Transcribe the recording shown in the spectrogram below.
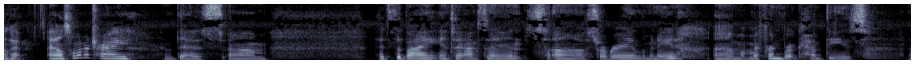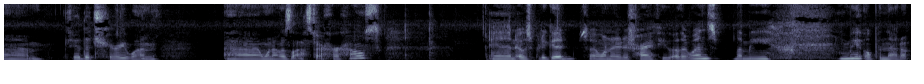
Okay, I also want to try this. Um, it's the Bai Antioxidants uh, Strawberry Lemonade. Um, my friend Brooke had these. Um, she had the cherry one uh, when I was last at her house. And it was pretty good, so I wanted to try a few other ones. Let me, let me open that up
